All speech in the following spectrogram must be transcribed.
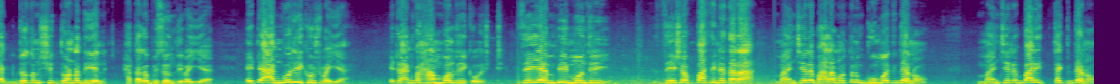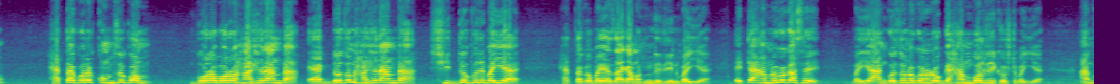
এক ডজন সিদ্ধ আন্ডা দিয়েন, হেতা করে পিছন দি ভাইয়া। এটা আঙ্গ রিকোয়েস্ট ভাইয়া, এটা আঙ্গ হাম্বল রিকোয়েস্ট যে এমপি মন্ত্রী, যেসব পাতি না তারা মানুষের ভালো মতন ঘুমাতি দেন, মানুষের বাড়ির থাকতে দেন, হেতা করে কমসে কম বড় বড় হাঁসের আন্ডা, এক ডজন হাঁসের আন্ডা সিদ্ধ করে ভাইয়া, হেতা করে ভাইয়া জায়গা মতন দিয়ে দিন ভাইয়া। এটা আপনাদের কাছে ভাইয়া, আঙ্গ জনগণের অজ্ঞা হাম্বল রিকোয়েস্ট ভাইয়া। আঙ্গ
